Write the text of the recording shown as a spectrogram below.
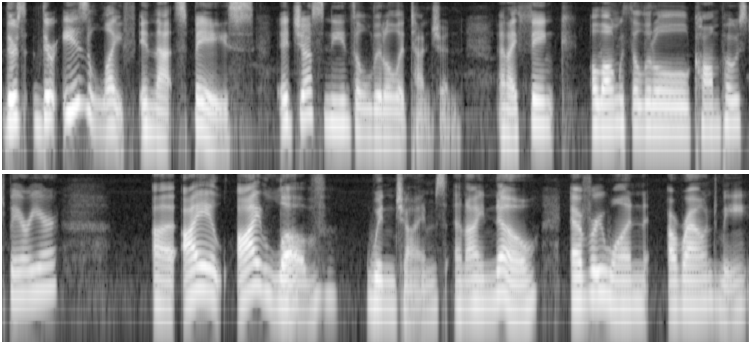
there's there is life in that space. It just needs a little attention. And I think along with the little compost barrier, uh, I I love wind chimes and I know everyone around me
